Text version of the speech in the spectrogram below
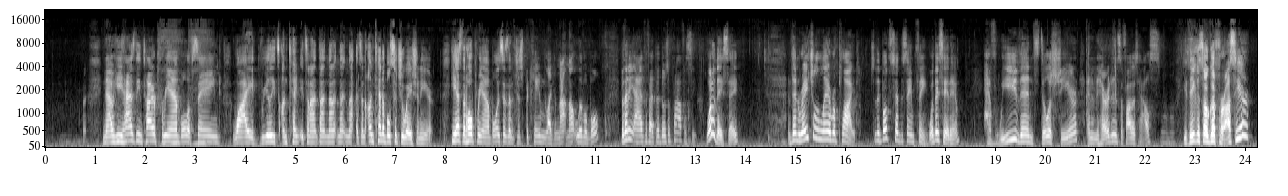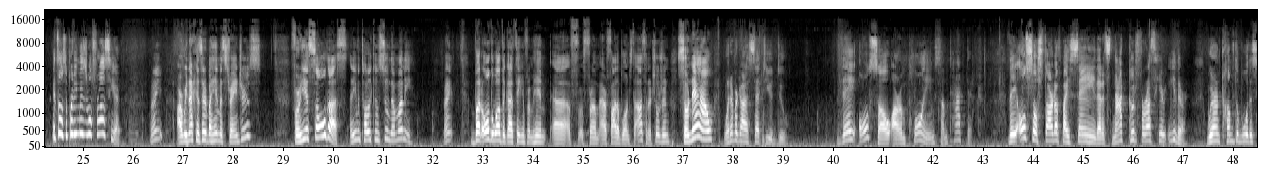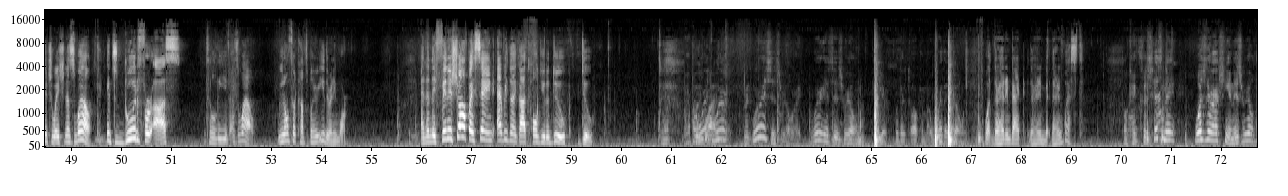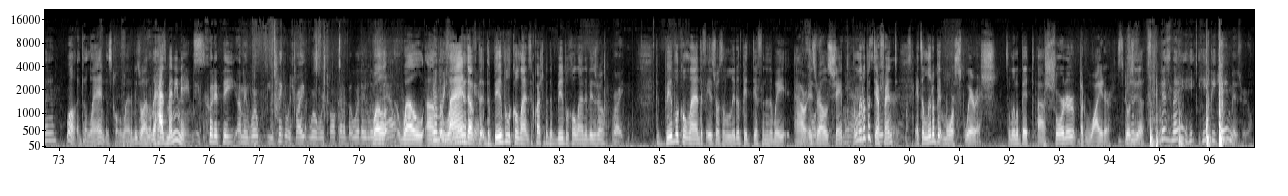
Now he has the entire preamble of saying why it really it's unten- it's an not, not, not, it's an untenable situation here. He has that whole preamble. He says that it just became like not not livable. But then he adds the fact that there was a prophecy. What do they say? Then Rachel and Leah replied. So they both said the same thing. What they say to him? Have we then still a share and an inheritance of Father's house? Mm-hmm. You think it's so good for us here? It's also pretty miserable for us here, right? Are we not considered by him as strangers? For he has sold us and even totally consumed our money. Right? But all the wealth that God's taken from him, uh, f- from our father, belongs to us and our children. So now, whatever God has said to you, do. They also are employing some tactic. They also start off by saying that it's not good for us here either. We're uncomfortable with the situation as well. It's good for us to leave as well. We don't feel comfortable here either anymore. And then they finish off by saying everything that God told you to do, do. But where, where, where is Israel right? Where is Israel here? What they're talking about? Where are they going? What they're heading back? They're heading. They're heading west. Okay, because his name was there actually an Israel then? Well, the land is called the land of Israel. Okay. It has many names. Could it be? I mean, where you think it was right where we're talking about where they live well, now? Well, um, the land of the, the, biblical land. It's a question about the biblical land of Israel. Right. The biblical land of Israel is a little bit different than the way our Israel is shaped. Yeah, a little bit different. Bigger. It's a little bit more squarish. It's a little bit uh, shorter but wider. His, his name, he, he became Israel.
